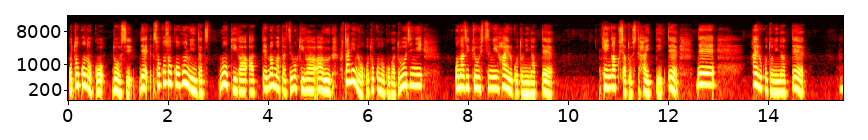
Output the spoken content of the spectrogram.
男の子同士でそこそこ本人たちも気が合ってママたちも気が合う2人の男の子が同時に同じ教室に入ることになって見学者として入っていてで入ることになってっ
